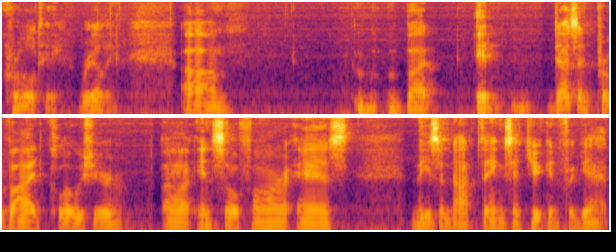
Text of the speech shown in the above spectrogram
cruelty, really. Um, but it doesn't provide closure uh, insofar as these are not things that you can forget.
